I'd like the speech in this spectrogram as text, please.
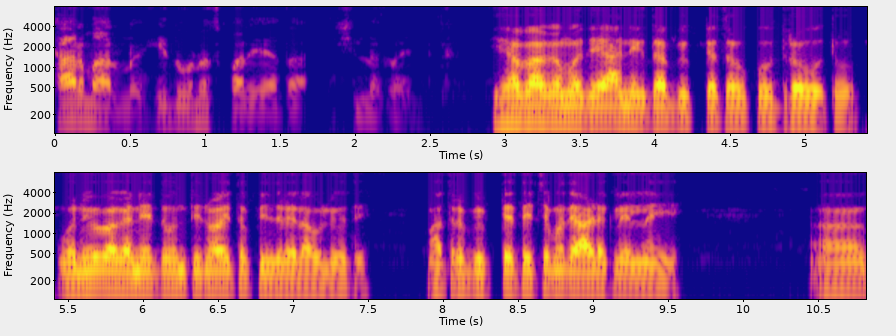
ठार मारणं हे दोनच पर्याय आता शिल्लक राहिले ह्या भागामध्ये अनेकदा बिबट्याचा उपद्रव होतो. वन विभागाने दोन तीन वेळा इथं पिंजरे लावले होते. मात्र बिबट्या त्याच्यामध्ये अडकलेला नाहीये. अं,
